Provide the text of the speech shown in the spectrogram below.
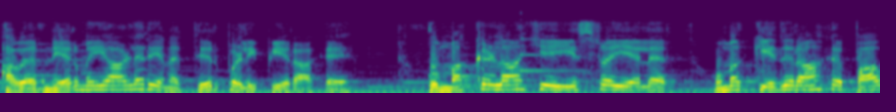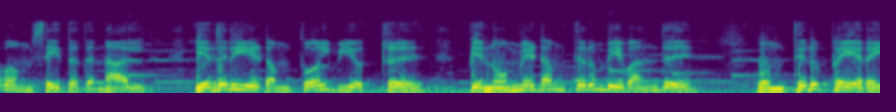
அவர் நேர்மையாளர் என தீர்ப்பளிப்பீராக. உம் மக்களாகிய இஸ்ரவேலர் உமக்கு எதிராக பாவம் செய்ததனால் எதிரியிடம் தோல்வியுற்று பின் உம்மிடம் திரும்பி வந்து உம் திருப்பெயரை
